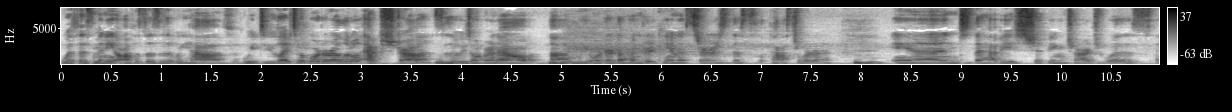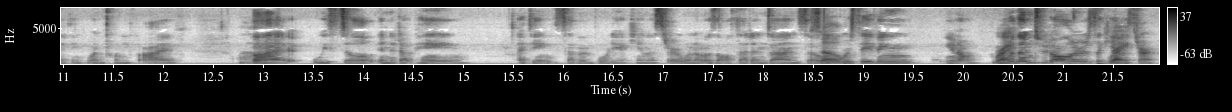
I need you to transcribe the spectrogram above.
with as many offices that we have, we do like to order a little extra so that we don't run out. Um, we ordered 100 canisters this past order, Mhm. and the heavy shipping charge was, I think, 125 Wow. But we still ended up paying, I think, 740 a canister when it was all said and done. So, So- we're saving, you know, Right. more than $2 a canister.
